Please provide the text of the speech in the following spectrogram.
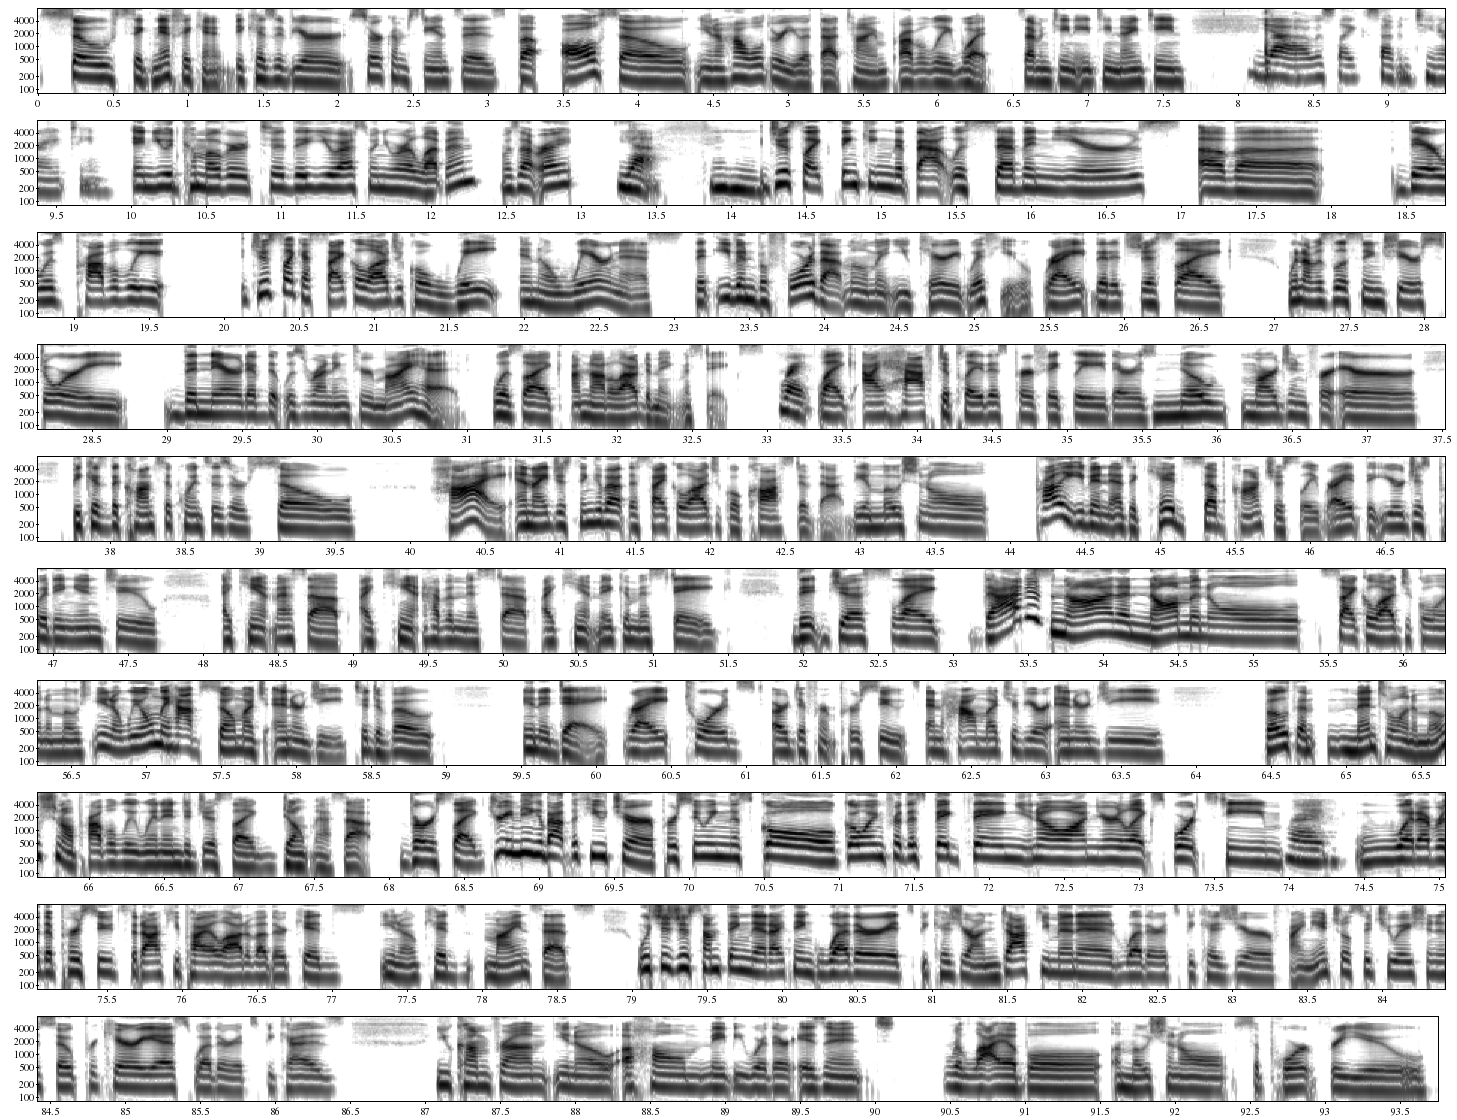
so significant because of your circumstances but also you know how old were you at that time? Probably what 17 18 19 yeah i was like 17 or 18 and you had come over to the us when you were 11 was that right? Yeah. Mm-hmm. just like thinking that that was seven years of a there was probably just like a psychological weight and awareness that even before that moment you carried with you, right? That it's just like when I was listening to your story, the narrative that was running through my head was like, I'm not allowed to make mistakes. Right. Like, I have to play this perfectly. There is no margin for error because the consequences are so high. And I just think about the psychological cost of that, the emotional, probably even as a kid, subconsciously, right? That you're just putting into, I can't mess up. I can't have a misstep. I can't make a mistake. That just like, that is not a nominal psychological and emotion. You know, we only have so much energy to devote in a day, right? Towards our different pursuits and how much of your energy both um, mental and emotional probably went into just like don't mess up versus like dreaming about the future pursuing this goal going for this big thing you know on your like sports team right. whatever the pursuits that occupy a lot of other kids you know kids mindsets which is just something that i think whether it's because you're undocumented whether it's because your financial situation is so precarious whether it's because you come from you know a home maybe where there isn't reliable emotional support for you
